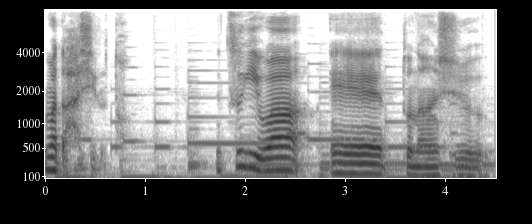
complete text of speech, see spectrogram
また走ると。次は、えー、っと、何周？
